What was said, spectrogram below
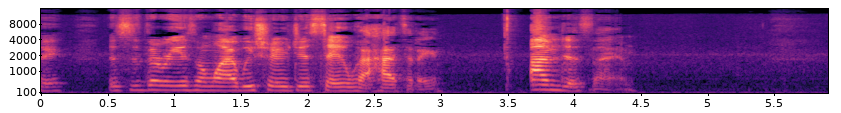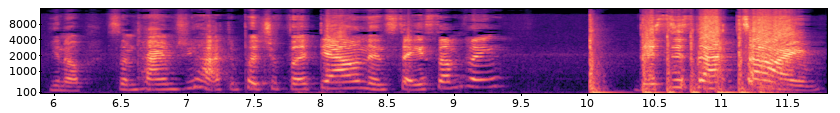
See, this is the reason why we should just say what happening. I'm just saying. You know, sometimes you have to put your foot down and say something. This is that time.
